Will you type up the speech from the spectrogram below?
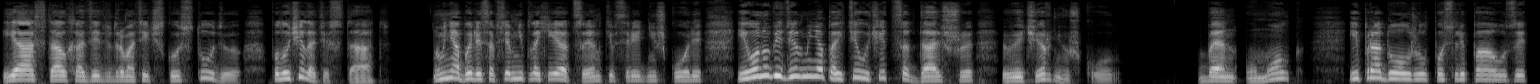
Я стал ходить в драматическую студию, получил аттестат. У меня были совсем неплохие оценки в средней школе, и он убедил меня пойти учиться дальше в вечернюю школу. Бен умолк и продолжил после паузы.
